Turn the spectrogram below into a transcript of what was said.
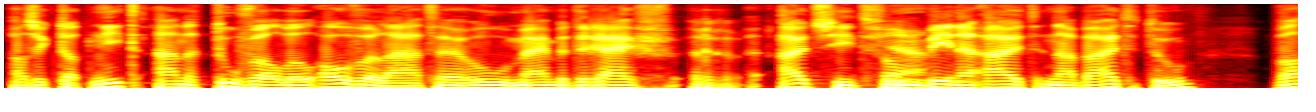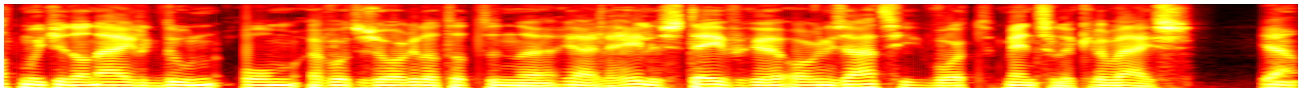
als ik dat niet aan het toeval wil overlaten, hoe mijn bedrijf eruit ziet van binnenuit naar buiten toe, wat moet je dan eigenlijk doen om ervoor te zorgen dat dat een, uh, ja, een hele stevige organisatie wordt, menselijkerwijs? Ja.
